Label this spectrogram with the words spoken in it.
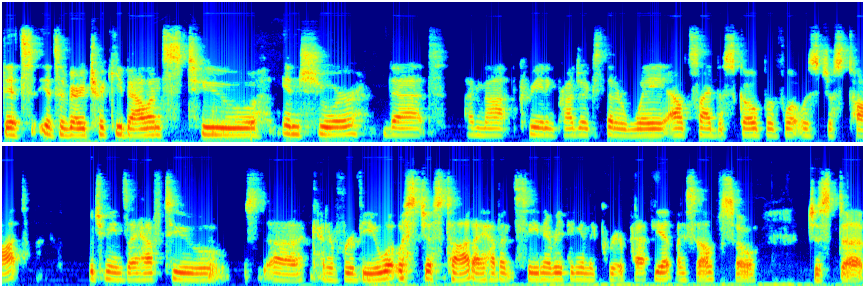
it's it's a very tricky balance to ensure that I'm not creating projects that are way outside the scope of what was just taught, which means I have to uh, kind of review what was just taught. I haven't seen everything in the career path yet myself, so just uh,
